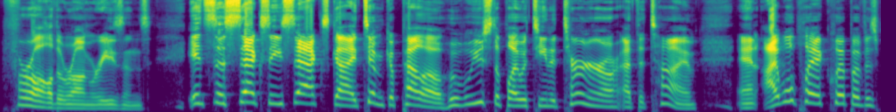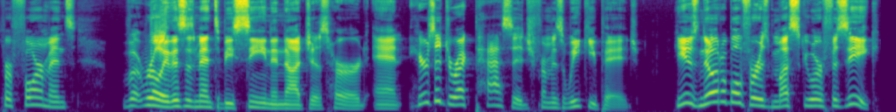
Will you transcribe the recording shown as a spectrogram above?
for all the wrong reasons. It's the sexy sax guy, Tim Cappello, who used to play with Tina Turner at the time, and I will play a clip of his performance, but really, this is meant to be seen and not just heard. And here's a direct passage from his wiki page. He is notable for his muscular physique,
